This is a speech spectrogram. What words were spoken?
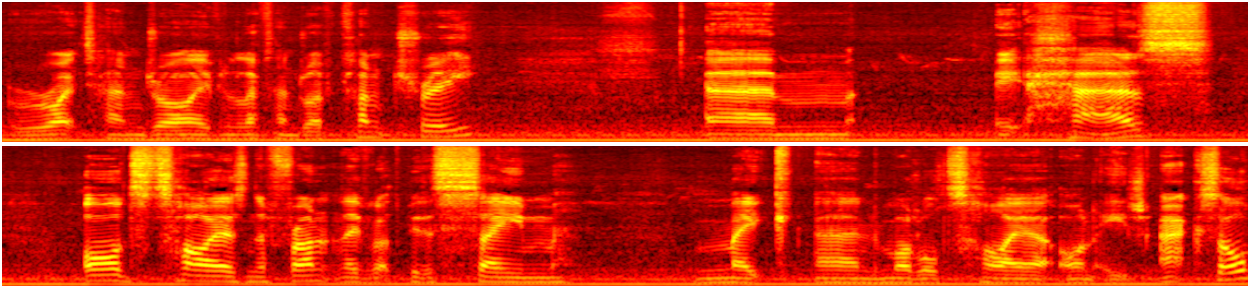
right-hand drive and left-hand drive country. Um, it has odd tyres in the front. They've got to be the same make and model tyre on each axle.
